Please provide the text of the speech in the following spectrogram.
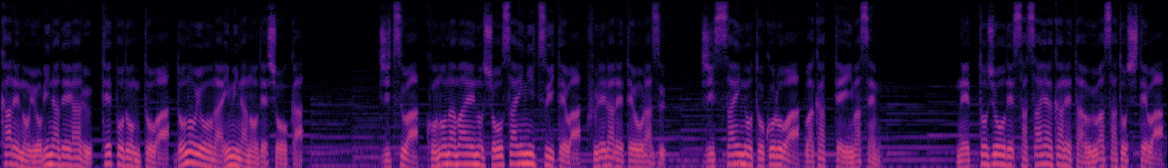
彼の呼び名であるテポドンとはどのような意味なのでしょうか。実はこの名前の詳細については触れられておらず、実際のところは分かっていません。ネット上で囁かれた噂としては、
